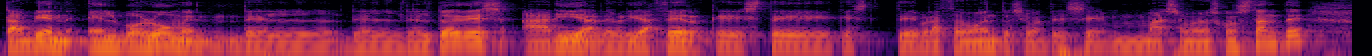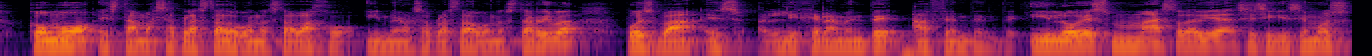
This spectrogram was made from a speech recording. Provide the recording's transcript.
También el volumen del, deltoides haría, debería hacer que este, que este brazo de momento se mantuviese más o menos constante. Como está más aplastado cuando está abajo y menos aplastado cuando está arriba, pues va, es ligeramente ascendente. Y lo es más todavía si siguiésemos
